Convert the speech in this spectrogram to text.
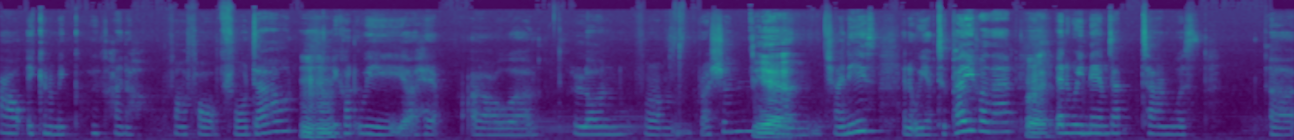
our economic kind of fall, fall, fall down Mm-hmm. because we uh, have our loan from Russian Yeah. and Chinese and we have to pay for that Right. and we named that time was uh,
